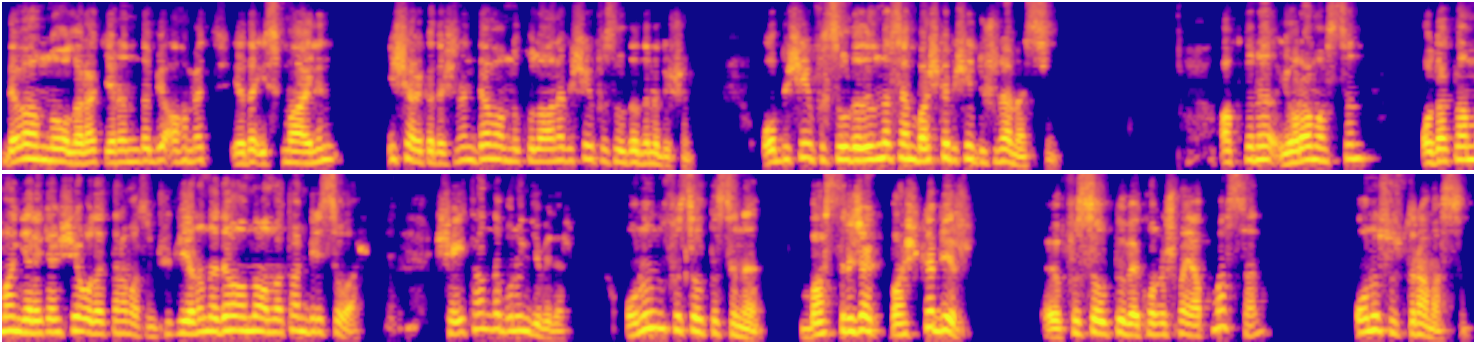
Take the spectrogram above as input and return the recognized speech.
Devamlı olarak yanında bir Ahmet ya da İsmail'in iş arkadaşının devamlı kulağına bir şey fısıldadığını düşün. O bir şey fısıldadığında sen başka bir şey düşünemezsin. Aklını yoramazsın. Odaklanman gereken şeye odaklanamazsın. Çünkü yanında devamlı anlatan birisi var. Şeytan da bunun gibidir. Onun fısıltısını bastıracak başka bir e, fısıltı ve konuşma yapmazsan onu susturamazsın.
